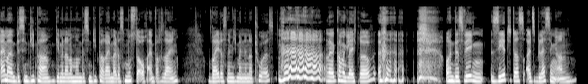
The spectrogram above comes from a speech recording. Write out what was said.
einmal ein bisschen deeper, gehen wir da nochmal ein bisschen deeper rein, weil das musste auch einfach sein, weil das nämlich meine Natur ist. da kommen wir gleich drauf. Und deswegen seht das als Blessing an.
